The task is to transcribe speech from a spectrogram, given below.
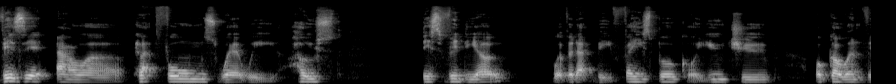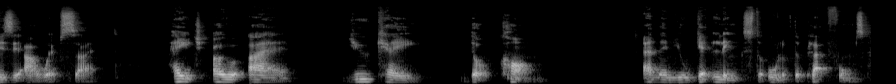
visit our platforms where we host this video, whether that be Facebook or YouTube, or go and visit our website, hoiuk.com. And then you'll get links to all of the platforms.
